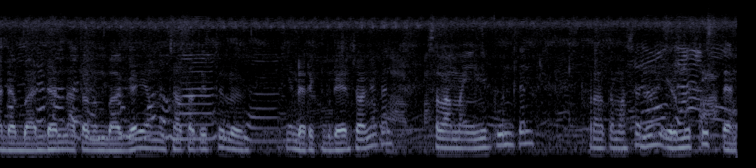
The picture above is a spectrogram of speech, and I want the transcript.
ada badan atau lembaga yang mencatat itu loh. Yang dari kebudayaan. Soalnya kan selama ini pun kan peranata masa adalah ilmu titen.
